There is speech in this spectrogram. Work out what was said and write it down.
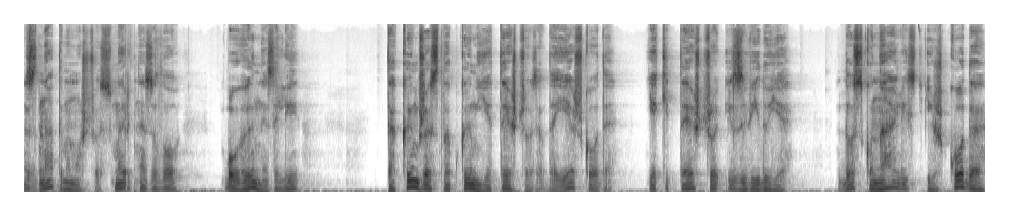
Знатимемо, що смерть не зло, боги не злі. Таким же слабким є те, що завдає шкоди, як і те, що і звідує. Досконалість і шкода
